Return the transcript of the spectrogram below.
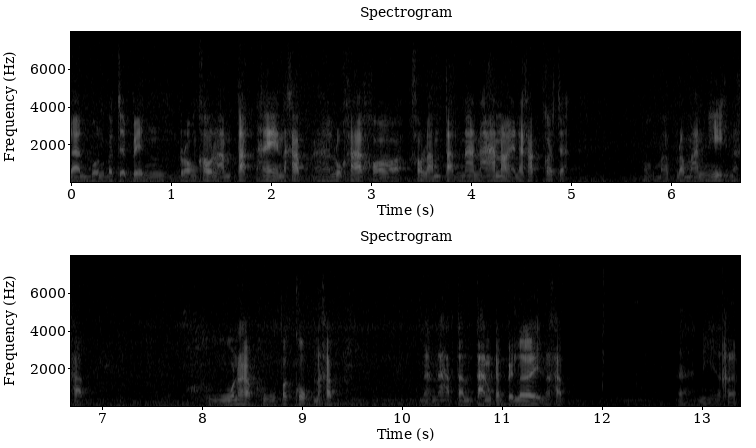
ด้านบนก็จะเป็นรองข้าวหลามตัดให้นะครับลูกค้าขอข้าวหลามตัดหนาๆหน่อยนะครับ ก็จะออกมาประมาณนี้นะครับ หูนะครับ หูประกบนะครับหนาๆตันๆกันไปเลยนะครับนี่นะครับ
